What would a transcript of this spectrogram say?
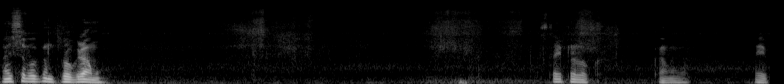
Hai să băgăm programul. Stai pe loc, camera. Hai.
